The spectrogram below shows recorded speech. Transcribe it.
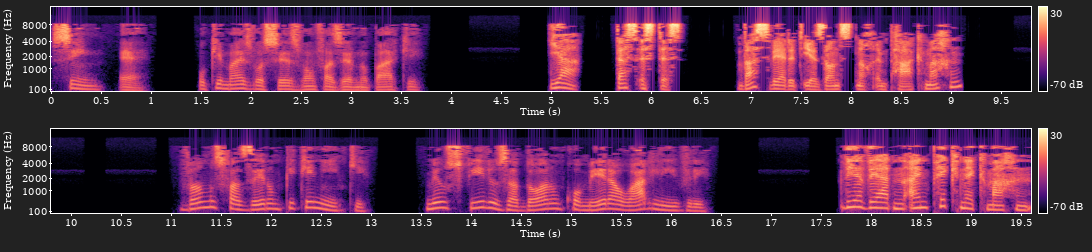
Sim, é. O que mais vocês vão fazer no parque? Ja, das ist es. Was werdet ihr sonst noch im Park machen? Vamos fazer um piquenique. Meus filhos adoram comer ao ar livre. Wir werden ein Picknick machen.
